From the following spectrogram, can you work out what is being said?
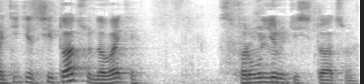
Хотите ситуацию, давайте. Сформулируйте ситуацию.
